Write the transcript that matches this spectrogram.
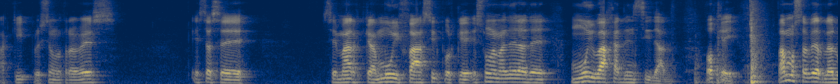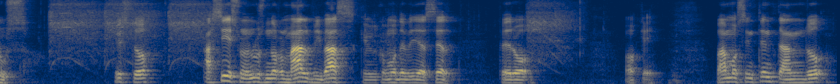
Aquí presiono otra vez. Esta se, se marca muy fácil porque es una madera de muy baja densidad. Ok, vamos a ver la luz. ¿Listo? Así es una luz normal, vivaz, que como debería ser. Pero, ok. Vamos intentando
